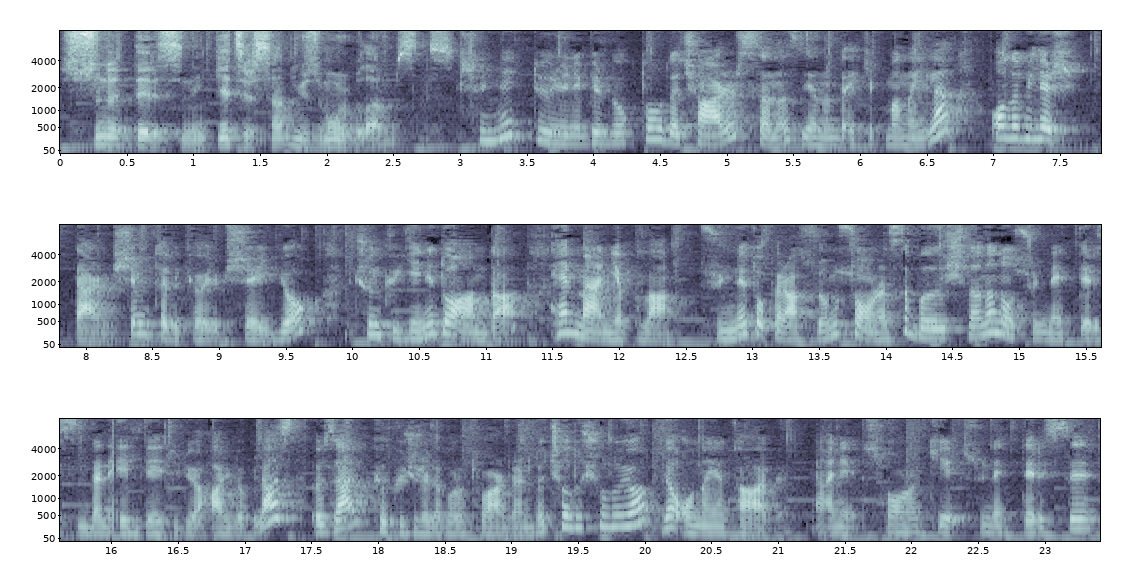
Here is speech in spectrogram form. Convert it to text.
Sünnet derisini getirsem yüzüme uygular mısınız? sünnet düğününe bir doktor da çağırırsanız yanında ekipmanıyla olabilir dermişim. Tabii ki öyle bir şey yok. Çünkü yeni doğanda hemen yapılan sünnet operasyonu sonrası bağışlanan o sünnet derisinden elde ediliyor alloblast. Özel kök hücre laboratuvarlarında çalışılıyor ve onaya tabi. Yani sonraki sünnet derisi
